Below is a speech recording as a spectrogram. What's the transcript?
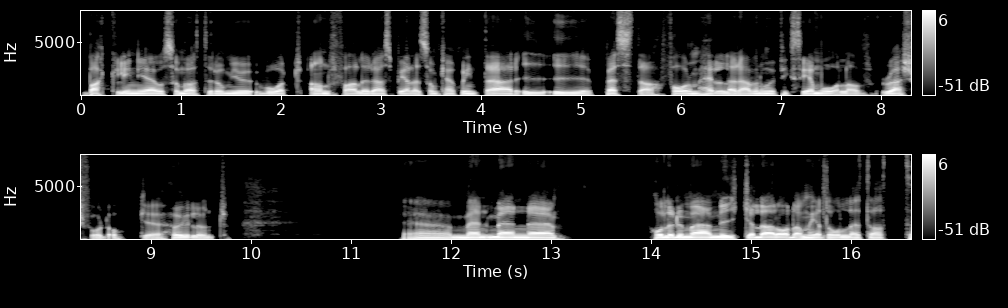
backlinje och så möter de ju vårt anfall i det här spelet som kanske inte är i, i bästa form heller, även om vi fick se mål av Rashford och eh, Höjlund. Men men håller du med Mikael där Adam helt och hållet att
